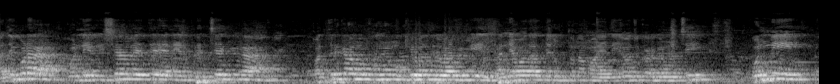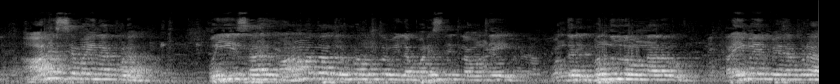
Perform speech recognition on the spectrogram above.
అది కూడా కొన్ని విషయాలు అయితే నేను ప్రత్యేకంగా పత్రికాముఖంగా ముఖ్యమంత్రి వారికి ధన్యవాదాలు తెలుపుతున్నాం మా నియోజకవర్గం నుంచి. కొన్ని ఆలస్యమైనా కూడా పోయి సార్ మానవతా దృక్పథంతో వీళ్ళ పరిస్థితి ఇట్లా ఉంది కొందరు ఇబ్బందుల్లో ఉన్నారు టైం అయిపోయినా కూడా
